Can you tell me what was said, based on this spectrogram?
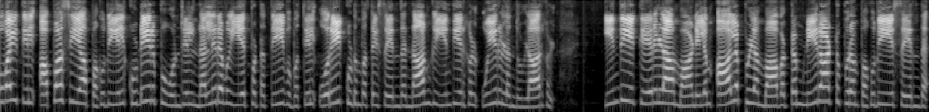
குவைத்தில் அப்பாசியா பகுதியில் குடியிருப்பு ஒன்றில் நள்ளிரவு ஏற்பட்ட தீ விபத்தில் ஒரே குடும்பத்தை சேர்ந்த நான்கு இந்தியர்கள் உயிரிழந்துள்ளார்கள். இந்திய கேரளா மாநிலம் ஆலப்புழம் மாவட்டம் நீராட்டுப்புறம் பகுதியைச் சேர்ந்த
